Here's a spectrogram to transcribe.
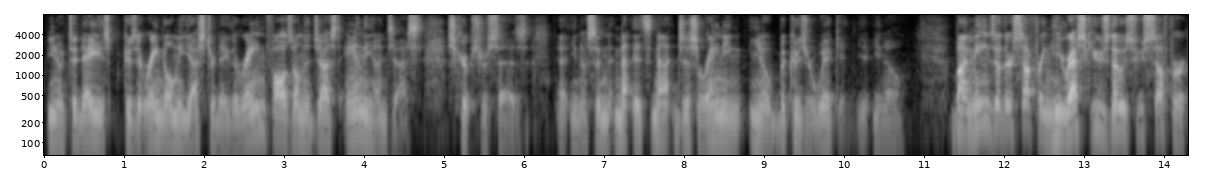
you know, today is because it rained on me yesterday. The rain falls on the just and the unjust, Scripture says. Uh, you know, so not, it's not just raining, you know, because you're wicked, you, you know. By means of their suffering, he rescues those who suffer.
